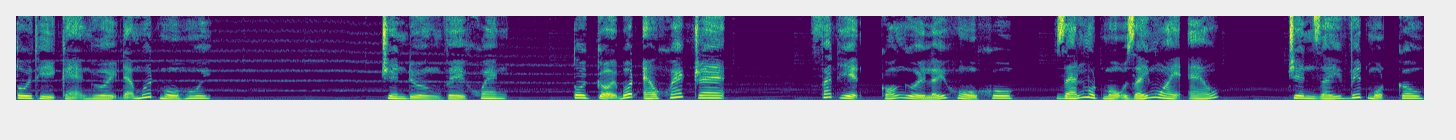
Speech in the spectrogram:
tôi thì kẻ người đã mướt mồ hôi. Trên đường về khoang, tôi cởi bớt áo khoác ra, phát hiện có người lấy hồ khô, dán một mẫu giấy ngoài áo. Trên giấy viết một câu,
